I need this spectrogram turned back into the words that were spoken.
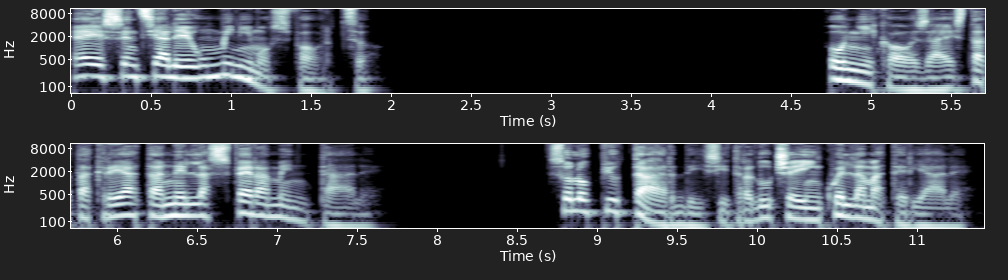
è essenziale un minimo sforzo. Ogni cosa è stata creata nella sfera mentale. Solo più tardi si traduce in quella materiale.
